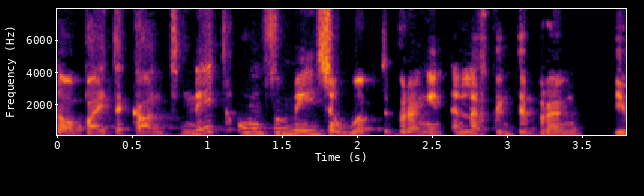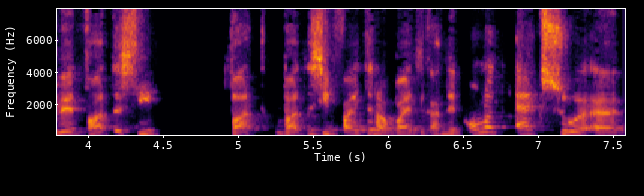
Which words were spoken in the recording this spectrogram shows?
daar buitekant net om vir mense hoop te bring en inligting te bring. Jy weet, wat is die wat wat is die feite daar buitekant? En omdat ek so 'n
